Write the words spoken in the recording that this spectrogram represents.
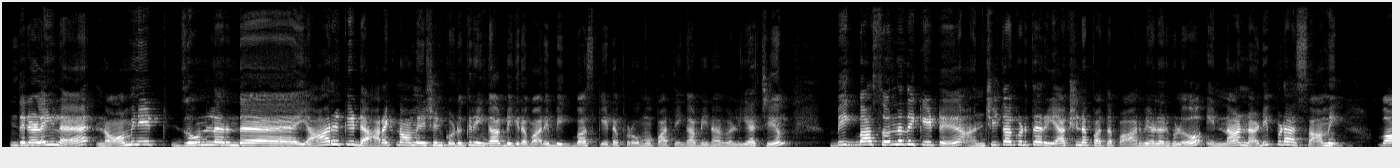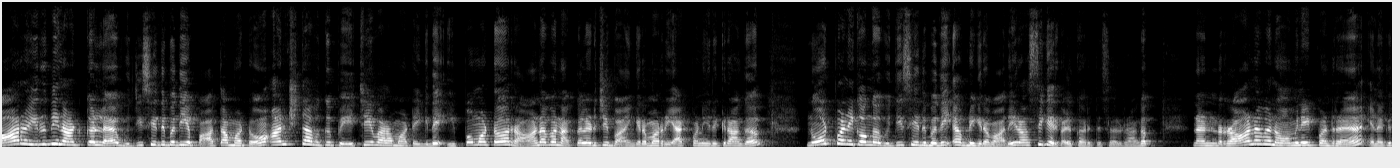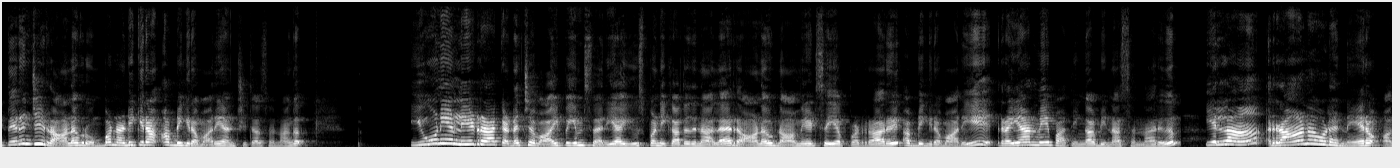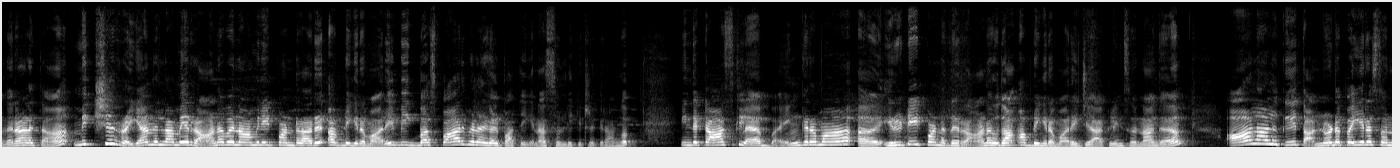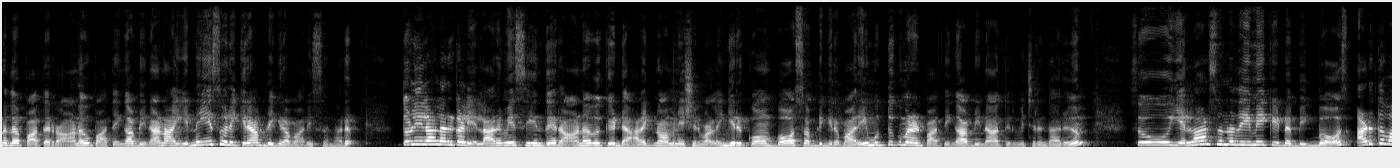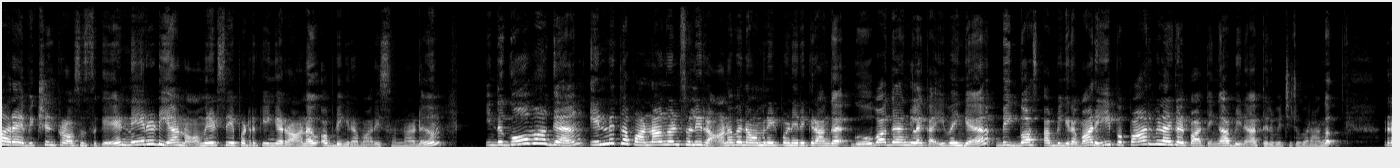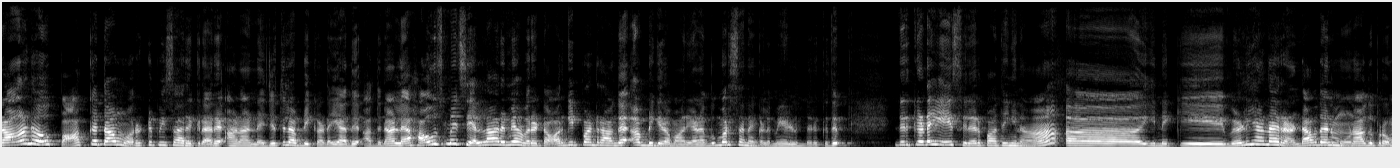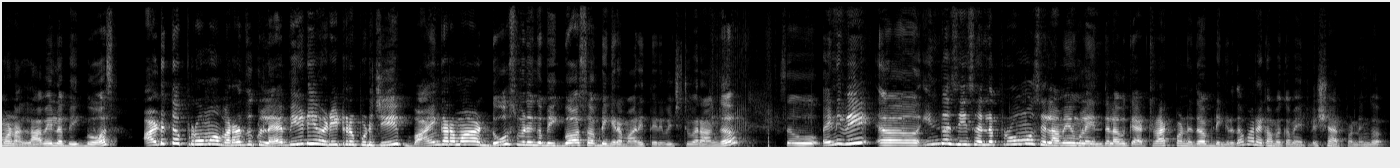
இந்த நிலையில் நாமினேட் ஜோனில் இருந்த யாருக்கு டைரக்ட் நாமினேஷன் கொடுக்குறீங்க அப்படிங்கிற மாதிரி பிக் பாஸ் கேட்ட ப்ரோமோ பார்த்தீங்க அப்படின்னா வெளியாச்சு. பிக் பாஸ் சொன்னதை கேட்டு அன்ஷிதா கொடுத்த ரியாக்ஷனை பார்த்த பார்வையாளர்களோ என்ன நடிப்படா சாமி? வார இறுதி நாட்களில் விஜய் சேதுபதியை பார்த்தா மட்டும் அன்ஷிதாவுக்கு பேச்சே வர மாட்டேங்குது. இப்போ மட்டும் ராணவ நக்கல் அடித்து பயங்கரமாக ரியாக்ட் பண்ணியிருக்கிறாங்க நோட் பண்ணிக்கோங்க விஜய் சேதுபதி அப்படிங்கிற மாதிரி ரசிகர்கள் கருத்து சொல்கிறாங்க நான் ராணவ நாமினேட் பண்ணுறேன் எனக்கு தெரிஞ்சு ராணவ் ரொம்ப நடிக்கிறான் அப்படிங்கிற மாதிரி அன்ஷிதா சொன்னாங்க. யூனியன் லீடராக கிடைச்ச வாய்ப்பையும் சரியாக யூஸ் பண்ணிக்காததுனால ராணவ் நாமினேட் செய்யப்படுறாரு அப்படிங்கிற மாதிரி ரயான்மே பார்த்தீங்க அப்படின்னா சொன்னார். எல்லாம் ராணவோட நேரம். அதனால தான் மிக்சர் ரயான் எல்லாமே ராணவை நாமினேட் பண்ணுறாரு அப்படிங்கிற மாதிரி பிக் பாஸ் பார்வையாளர்கள் பார்த்தீங்கன்னா சொல்லிக்கிட்டு இருக்கிறாங்க. இந்த டாஸ்கில் பயங்கரமாக இரிட்டேட் பண்ணது ராணவ் தான் அப்படிங்கிற மாதிரி ஜாக்லின் சொன்னாங்க. ஆளாளுக்கு தன்னோட பெயரை சொன்னதை பார்த்த ராணவ் பார்த்தீங்க அப்படின்னா நான் என்னையே சொல்லிக்கிறேன் அப்படிங்கிற மாதிரி சொன்னார். தொழிலாளர்கள் எல்லாருமே சேர்ந்து ராணவுக்கு டைரக்ட் நாமினேஷன் வழங்கியிருக்கோம் பாஸ் அப்படிங்கிற மாதிரி முத்துக்குமரன் பார்த்தீங்க அப்படின்னா தெரிவிச்சிருந்தாரு. ஸோ எல்லார் சொன்னதையுமே கேட்ட பிக் பாஸ் அடுத்த வார எவிக்ஷன் ப்ராசஸுக்கு நேரடியாக நாமினேட் செய்யப்பட்டிருக்கீங்க ராணவ் அப்படிங்கிற மாதிரி சொன்னாரு. இந்த கோவா கேங் என்னத்தை பண்ணாங்கன்னு சொல்லி ராணவை நாமினேட் பண்ணியிருக்கிறாங்க. கோவா கேங்கில் கை வைங்க பிக் பாஸ் அப்படிங்கிற மாதிரி இப்போ பார்வையாளர்கள் பார்த்தீங்க அப்படின்னா தெரிவிச்சிட்டு வராங்க. ராணவ் பார்க்கத்தான் முரட்டு பீஸாக இருக்கிறாரு. ஆனால் நிஜத்தில் அப்படி கிடையாது. அதனால ஹவுஸ்மேட்ஸ் எல்லாருமே அவரை டார்கெட் பண்ணுறாங்க அப்படிங்கிற மாதிரியான விமர்சனங்களுமே எழுந்திருக்குது. இதற்கிடையே சிலர் பார்த்தீங்கன்னா இன்னைக்கு வெளியான ரெண்டாவது அண்ட் மூணாவது ப்ரோமோ நல்லாவே இல்லை பிக் பாஸ் அடுத்த ப்ரோமோ வர்றதுக்குள்ள வீடியோ எடிட்டரை பிடிச்சி பயங்கரமாக டோஸ் விடுங்க பிக் பாஸ் அப்படிங்கிற மாதிரி தெரிவிச்சிட்டு வராங்க. ஸோ எனிவே இந்த சீசனில் ப்ரோமோஸ் எல்லாமே உங்களை எந்த அளவுக்கு அட்ராக்ட் பண்ணுது அப்படிங்கிறத மறக்காம கமெண்ட்டில் ஷேர் பண்ணுங்கள்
